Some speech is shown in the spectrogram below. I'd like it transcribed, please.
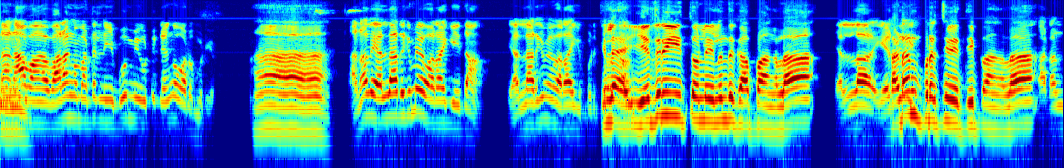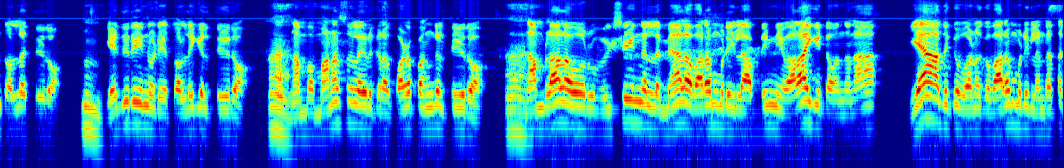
நான் நான் வ- வணங்க மாட்டேன் நீ பூமி விட்டுட்டு எங்க ஓட முடியும். அதனால எல்லாருக்குமே வராகி தான். எல்லாருக்குமே வராகி இல்ல பிடிச்சி எதிரி தொல்லையிலிருந்து காப்பாங்களா? எல்லா கடன் பிரச்சனையை தீர்ப்பாங்களா? கடன் தொல்லை தீரும். எதிரியினுடைய தொல்லைகள் தீரும். நம்ம மனசுல இருக்கிற குழப்பங்கள் தீரும். நம்மளால ஒரு விஷயங்கள்ல மேல வர முடியல அப்படின்னு நீ வராகிட்ட வந்தனா ஏன் அதுக்கு உனக்கு வர முடியலன்றத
